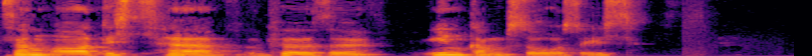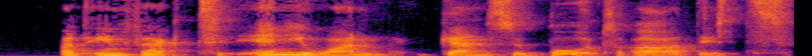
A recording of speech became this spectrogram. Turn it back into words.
Some artists have further income sources. But in fact, anyone can support artists.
